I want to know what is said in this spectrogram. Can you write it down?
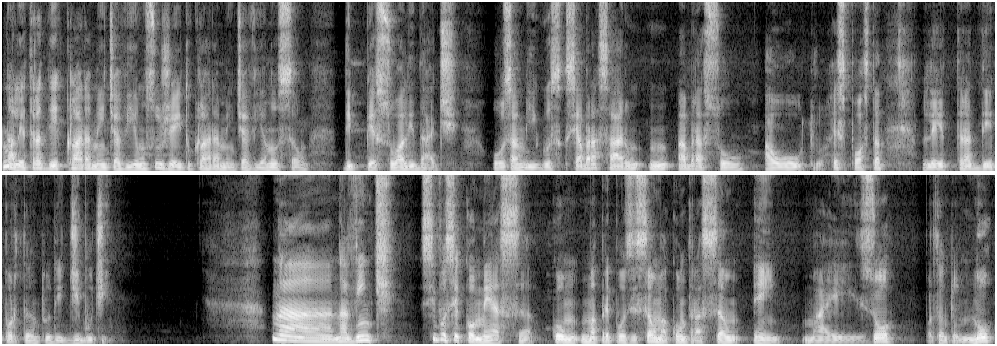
Na letra D, claramente havia um sujeito, claramente havia noção de pessoalidade. Os amigos se abraçaram, um abraçou ao outro. Resposta, letra D, portanto, de Djibouti. Na, na 20, se você começa com uma preposição, uma contração em mais o, portanto, no,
